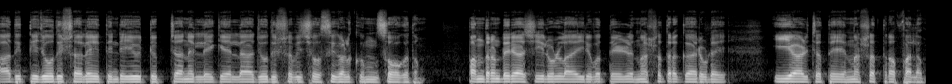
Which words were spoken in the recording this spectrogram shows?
ആദിത്യ ജ്യോതിഷാലയത്തിന്റെ യൂട്യൂബ് ചാനലിലേക്ക് എല്ലാ ജ്യോതിഷ വിശ്വാസികൾക്കും സ്വാഗതം. പന്ത്രണ്ട് രാശിയിലുള്ള ഇരുപത്തേഴ് നക്ഷത്രക്കാരുടെ ഈ ആഴ്ചത്തെ നക്ഷത്രഫലം.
